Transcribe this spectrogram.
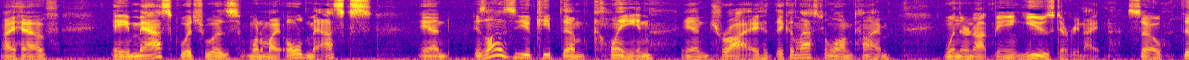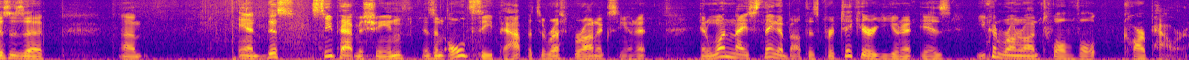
I have a mask, which was one of my old masks, and as long as you keep them clean and dry, they can last a long time when they're not being used every night. So this is a, um, and this CPAP machine is an old CPAP, it's a Respironics unit, and one nice thing about this particular unit is you can run it on 12 volt car power.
